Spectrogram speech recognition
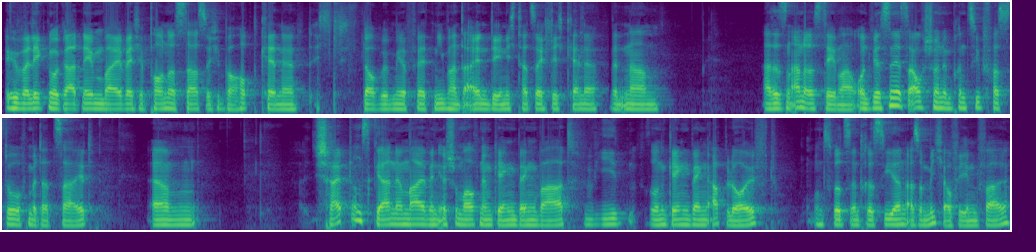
ich überlege nur gerade nebenbei, welche Pornostars ich überhaupt kenne. Ich glaube, mir fällt niemand ein, den ich tatsächlich kenne mit Namen. Also das ist ein anderes Thema. Und wir sind jetzt auch schon im Prinzip fast durch mit der Zeit. Ähm, schreibt uns gerne mal, wenn ihr schon mal auf einem Gangbang wart, wie so ein Gangbang abläuft. Uns wird es interessieren, also mich auf jeden Fall.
